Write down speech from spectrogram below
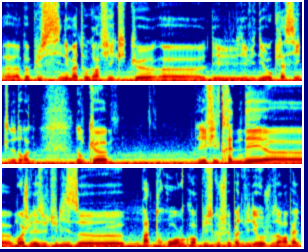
un peu plus cinématographiques que des, vidéos classiques de drone. Donc les filtres ND, euh, moi je les utilise euh, pas trop encore puisque je fais pas de vidéo, je vous en rappelle.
